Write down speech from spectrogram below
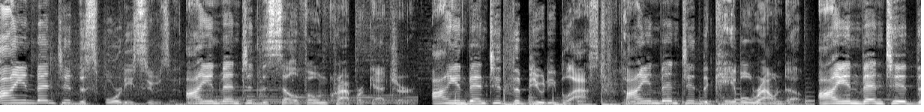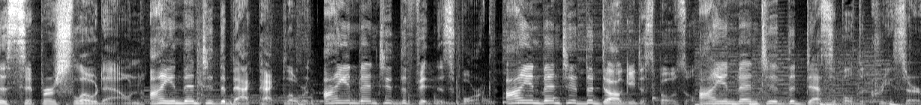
I invented the Sporty Susan. I invented the cell phone crapper catcher. I invented the Beauty Blaster. I invented the Cable Roundup. I invented the Sipper Slowdown. I invented the backpack blower. I invented the fitness fork. I invented the doggy disposal. I invented the decibel decreaser.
